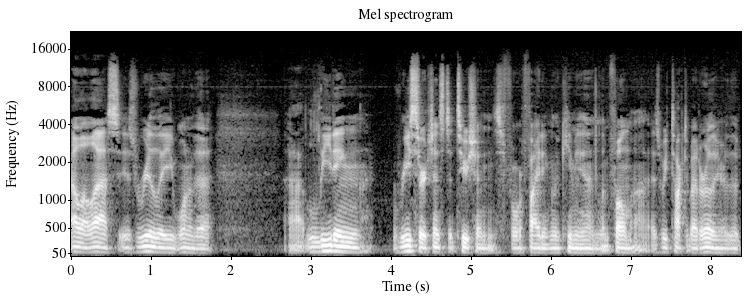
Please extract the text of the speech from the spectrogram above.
LLS is really one of the uh, leading research institutions for fighting leukemia and lymphoma. As we talked about earlier, the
